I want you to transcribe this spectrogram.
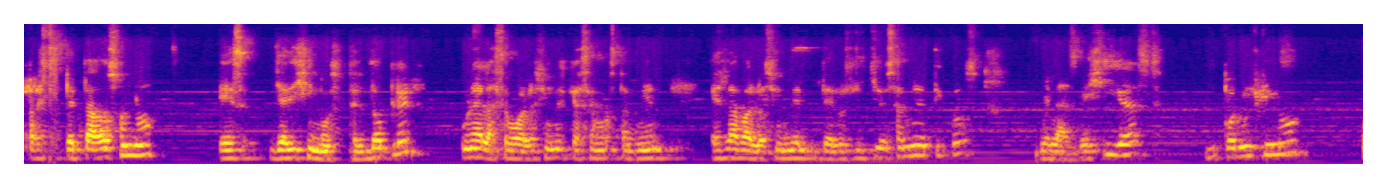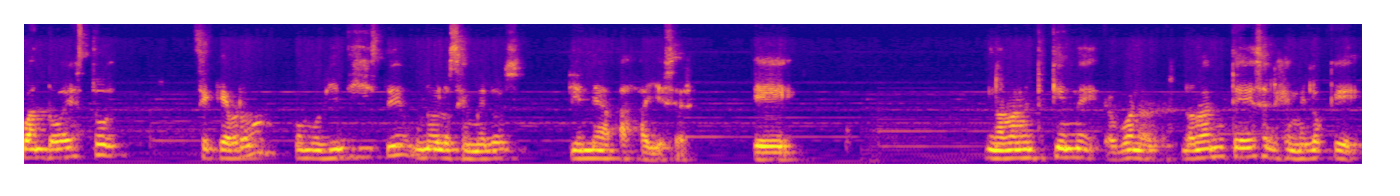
respetados o no es, ya dijimos, el Doppler. Una de las evaluaciones que hacemos también es la evaluación de, los líquidos amnióticos, de las vejigas. Y por último, cuando esto se quebró, como bien dijiste, uno de los gemelos tiende a, fallecer. Eh, normalmente tiene, bueno, normalmente es el gemelo que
